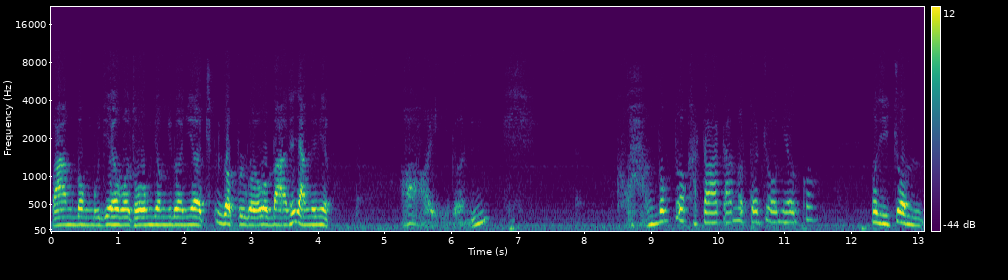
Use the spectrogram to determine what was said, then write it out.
왕복 무지하고 동정일원이여 천겁불고하고 마세 양념이여. 아 이런. 그 왕복도 갔다 왔다 한 것도 좀이었고 어디 좀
